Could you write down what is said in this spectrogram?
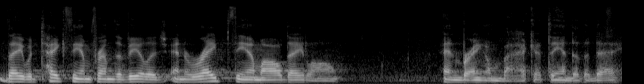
They would take them from the village and rape them all day long and bring them back at the end of the day.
